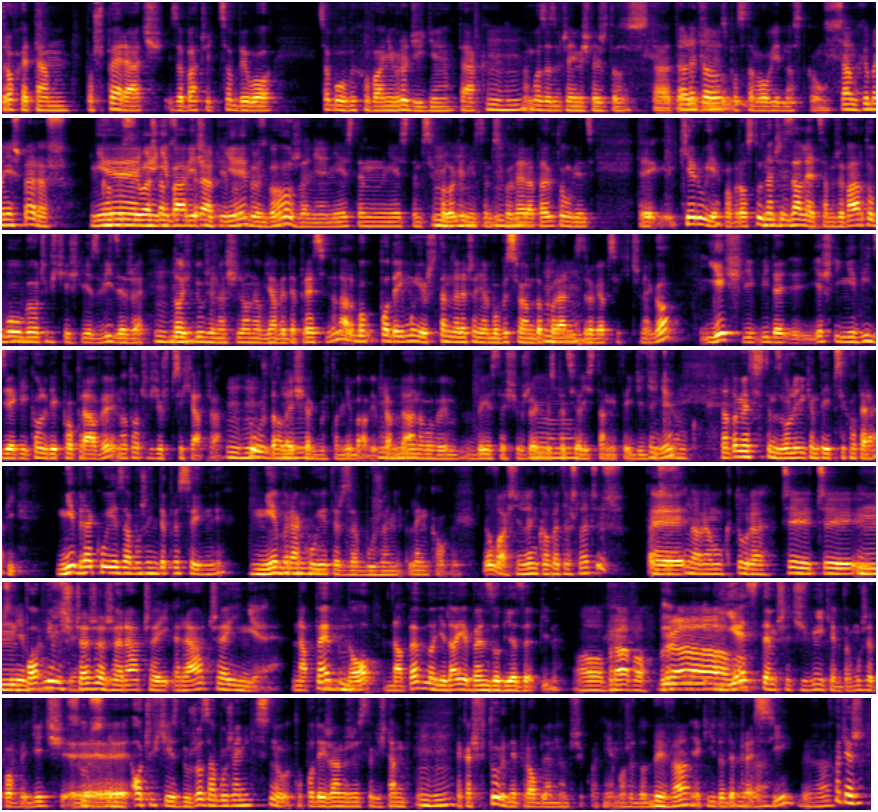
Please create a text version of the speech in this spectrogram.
trochę tam poszperać, zobaczyć, co było, co było w wychowaniu w rodzinie, tak? Mhm. No bo zazwyczaj myślę, że to jest- ta, ta Ale to- jest podstawową jednostką. Sam chyba nie szperasz. Nie, nie, nie bawię się, nie, broń. Boże, nie, nie jestem, nie jestem psychologiem, Mhm, nie jestem mhm. psychoterapeutą, więc e, kieruję po prostu, znaczy Mhm. zalecam, że warto byłoby oczywiście, jeśli jest, widzę, że dość duże nasilone objawy depresji, no, no albo podejmuję już wstępne leczenie, albo wysyłam do poradni Mhm. zdrowia psychicznego. Jeśli, widzę, jeśli nie widzę jakiejkolwiek poprawy, no to oczywiście już psychiatra. Mhm, Tu już dalej się mhm. jakby w to nie bawię, prawda? No bo wy, wy jesteście już jakby specjalistami w tej dziedzinie. Natomiast jestem zwolennikiem tej psychoterapii. Nie brakuje zaburzeń depresyjnych, nie Mhm. brakuje też zaburzeń lękowych. No właśnie, lękowe też leczysz? Tak się E, zastanawiam, które? Czy, czy, czy nie Mm, Powiem bawisz się? szczerze, że raczej, raczej nie. Na pewno, Mhm. na pewno nie daje benzodiazepin. O, brawo, I brawo! Jestem przeciwnikiem, to muszę powiedzieć. E, oczywiście jest dużo zaburzeń snu. To podejrzewam, że jest to gdzieś tam Mhm. jakaś wtórny problem, na przykład, nie może do, Bywa. jakiś do depresji. Bywa, bywa. Chociaż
